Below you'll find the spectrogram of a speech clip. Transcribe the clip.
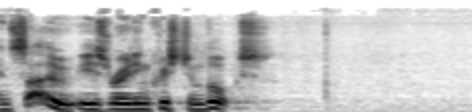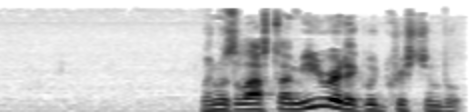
And so is reading Christian books. When was the last time you read a good Christian book?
